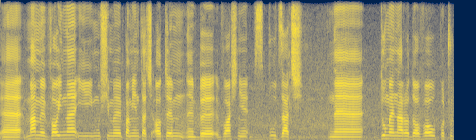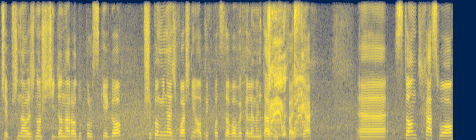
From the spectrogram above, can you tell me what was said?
E, Mamy wojnę i musimy pamiętać o tym, by właśnie wzbudzać e, dumę narodową, poczucie przynależności do narodu polskiego, przypominać właśnie o tych podstawowych, elementarnych kwestiach. E, Stąd hasło,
